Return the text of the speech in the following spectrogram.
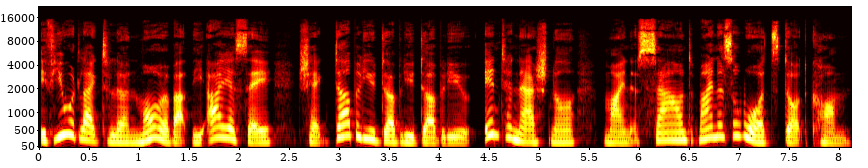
If you would like to learn more about the ISA, check www.international-sound-awards.com.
